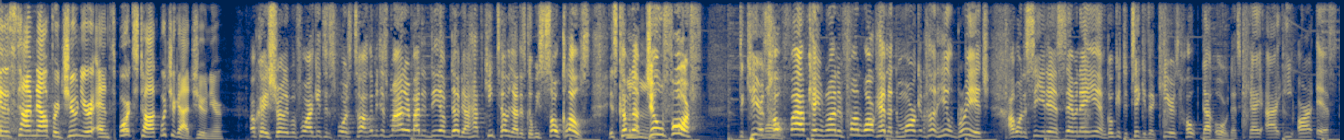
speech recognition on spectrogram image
It is time now for Junior and Sports Talk. What you got, Junior? Okay, Shirley, before I get to the sports talk, let me just remind everybody the DFW. I have to keep telling y'all this because we're so close. It's coming Mm-hmm. up June 4th. The Kiers Hope 5K Run and Fun Walk happening at the Margaret Hunt Hill Bridge. I want to see you there at 7 a.m. Go get your tickets at kiershope.org. That's K I E R S.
